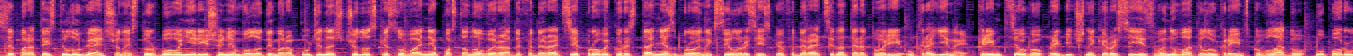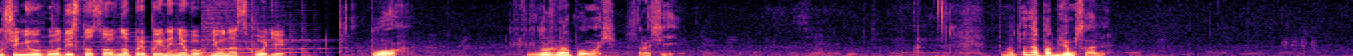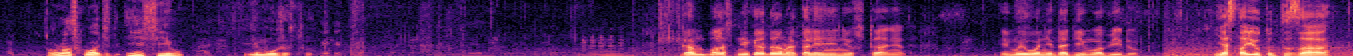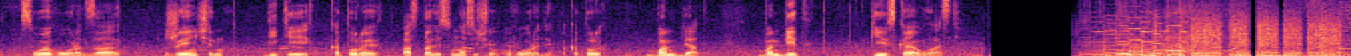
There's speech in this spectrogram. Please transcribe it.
Сепаратисти Луганщини стурбовані рішенням Володимира Путіна щодо скасування постанови Ради Федерації про використання збройних сил Російської Федерації на території України. Крім цього, прибічники Росії звинуватили українську владу у порушенні угоди стосовно припинення вогню на сході. Плохо. Нужна помощь с Россией. Ну тогда побьем сами. У нас хватит и сил, и мужества. Донбасс никогда на колени не встанет. И мы его не дадим в обиду. Я стою тут за свой город, за женщин, детей, которые остались у нас еще в городе, о которых бомбят. Бомбит киевская власть.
